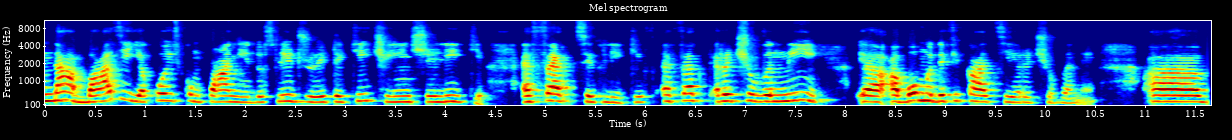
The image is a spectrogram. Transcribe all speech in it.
на базі якоїсь компанії досліджуєте ті чи інші ліки, ефект цих ліків, ефект речовини або модифікації речовини. Е,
